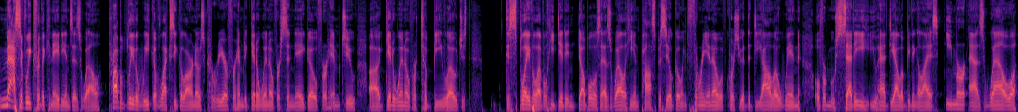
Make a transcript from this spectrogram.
Massive week for the Canadians as well. Probably the week of Lexi Galarneau's career for him to get a win over Sonego, for him to uh, get a win over Tabilo. Just display the level he did in doubles as well. He and Pospisil going 3 and 0. Of course, you had the Diallo win over Musetti. You had Diallo beating Elias Ymer as well.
